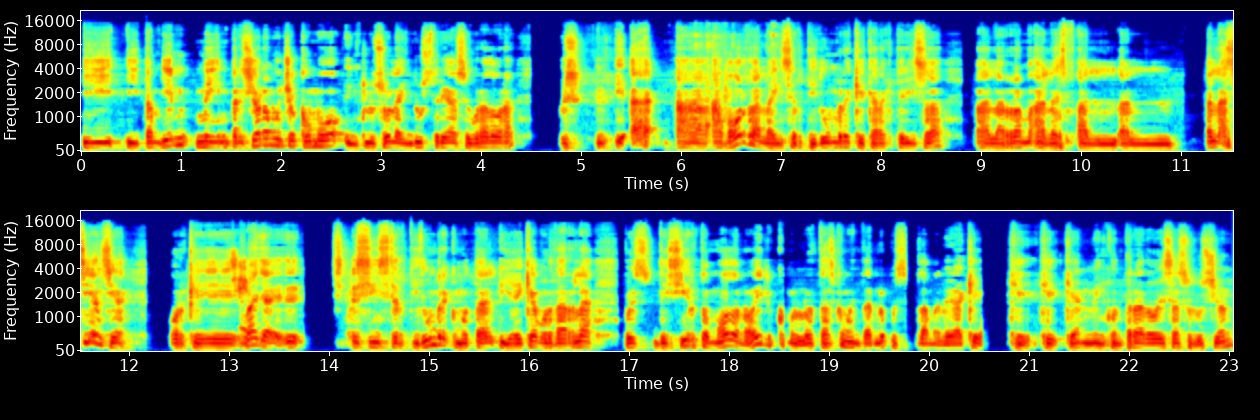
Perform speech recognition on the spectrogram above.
y, y, también me impresiona mucho cómo incluso la industria aseguradora pues eh, aborda la incertidumbre que caracteriza a la rama, a la, al, al, a la ciencia, porque vaya, eh, es incertidumbre como tal y hay que abordarla pues de cierto modo, ¿no? Y como lo estás comentando, pues la manera que, que, que, han encontrado esa solución.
